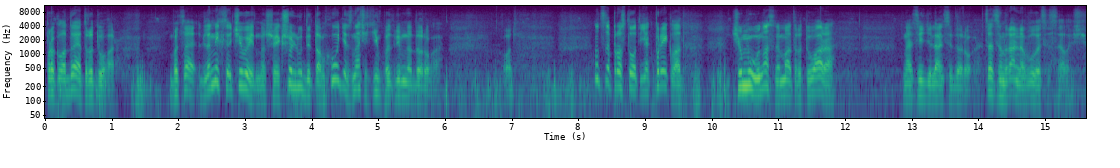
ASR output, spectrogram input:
прокладає тротуар. Бо це для них очевидно, що якщо люди там ходять, значить їм потрібна дорога. От. Ну це просто от як приклад, чому у нас нема тротуара на цій ділянці дороги. Це центральна вулиця селища.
